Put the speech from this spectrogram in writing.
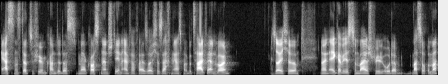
erstens dazu führen konnte, dass mehr Kosten entstehen, einfach weil solche Sachen erstmal bezahlt werden wollen. Solche neuen LKWs zum Beispiel oder was auch immer.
